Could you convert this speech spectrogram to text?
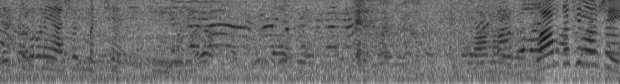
जास्त करून हे अशाच मच्छी आहेत आहे. वाम कशी मावशी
